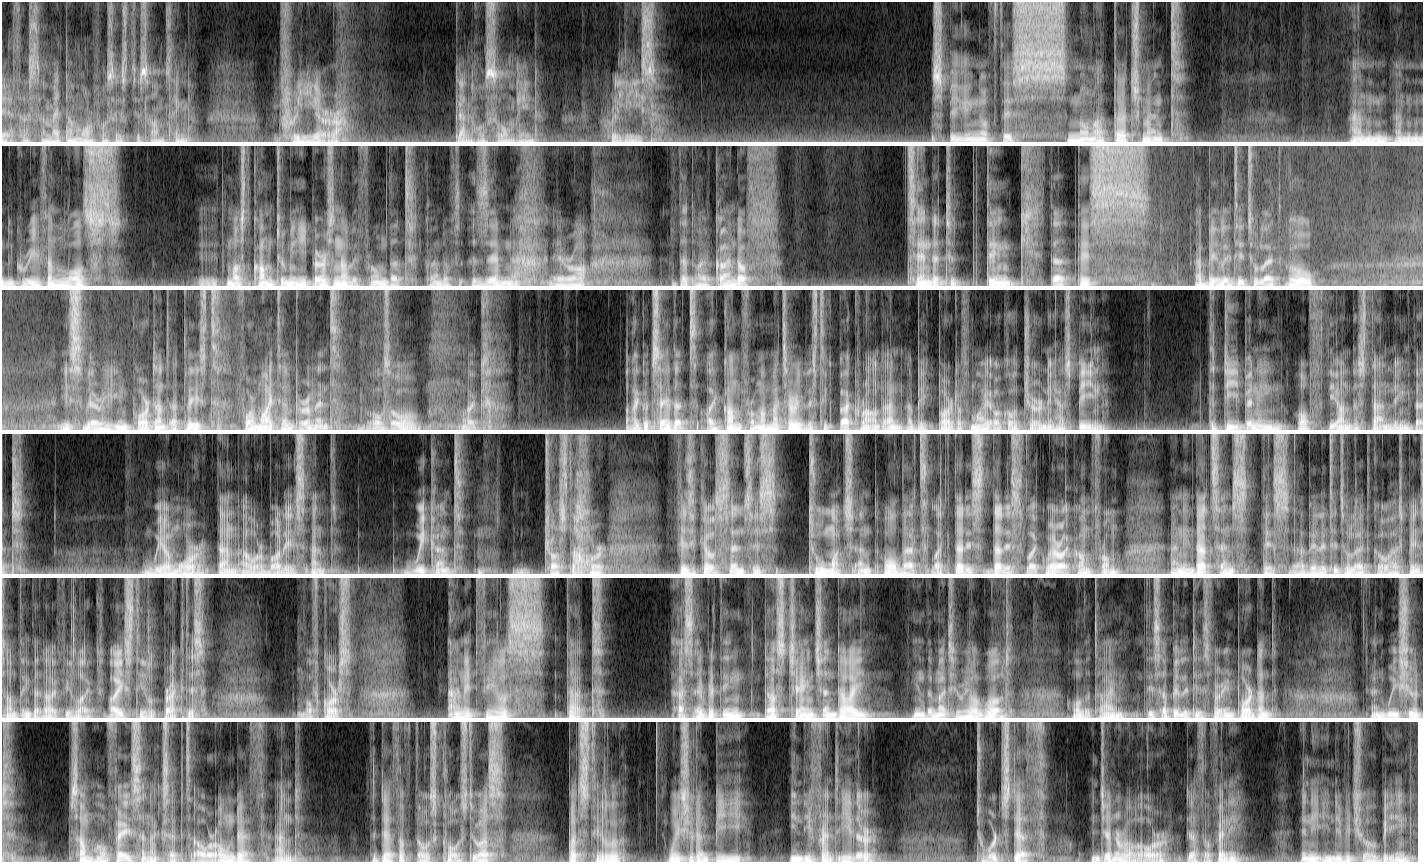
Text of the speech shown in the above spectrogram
death as a metamorphosis to something freer can also mean release. Speaking of this non attachment and, and grief and loss, it must come to me personally from that kind of Zen era that I've kind of tended to think that this ability to let go is very important, at least for my temperament. Also, like I could say that I come from a materialistic background, and a big part of my occult journey has been the deepening of the understanding that we are more than our bodies and we can't trust our physical senses too much and all that like that is that is like where I come from and in that sense this ability to let go has been something that I feel like I still practice of course. And it feels that as everything does change and die in the material world all the time this ability is very important. And we should somehow face and accept our own death and the death of those close to us. But still we shouldn't be indifferent either towards death in general or death of any any individual being.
